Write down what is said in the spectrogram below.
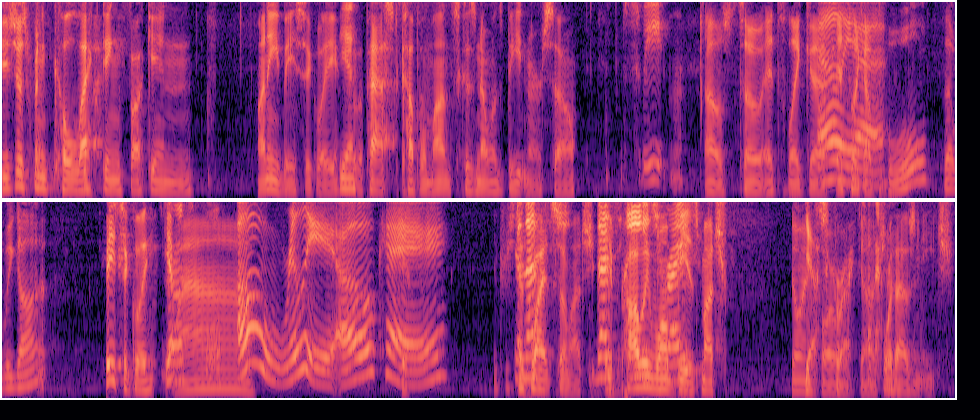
She's just been collecting fucking money basically Yeah. for the past couple months because no one's beaten her. So Sweet. Oh, so it's like a Hell it's like a pool that we got. basically, yeah. That's cool. Wow. Oh, really? Okay. Interesting. And That's why it's so much. It probably each, won't be as much. Going Yes, forward, correct. gotcha. Four thousand each.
